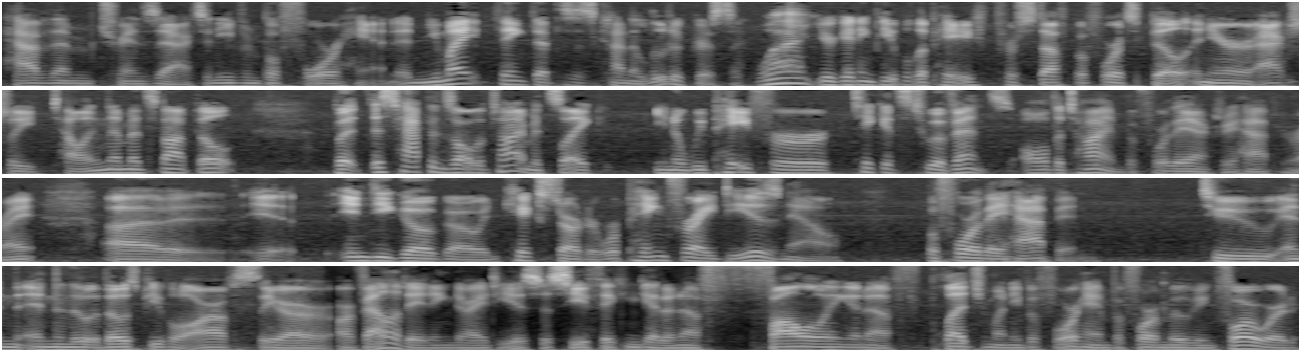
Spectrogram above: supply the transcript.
have them transact, and even beforehand. And you might think that this is kind of ludicrous. Like, what? You're getting people to pay for stuff before it's built, and you're actually telling them it's not built? But this happens all the time. It's like, you know, we pay for tickets to events all the time before they actually happen, right? Uh, Indiegogo and Kickstarter, we're paying for ideas now before they happen to and and those people are obviously are, are validating their ideas to see if they can get enough following enough pledge money beforehand before moving forward.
